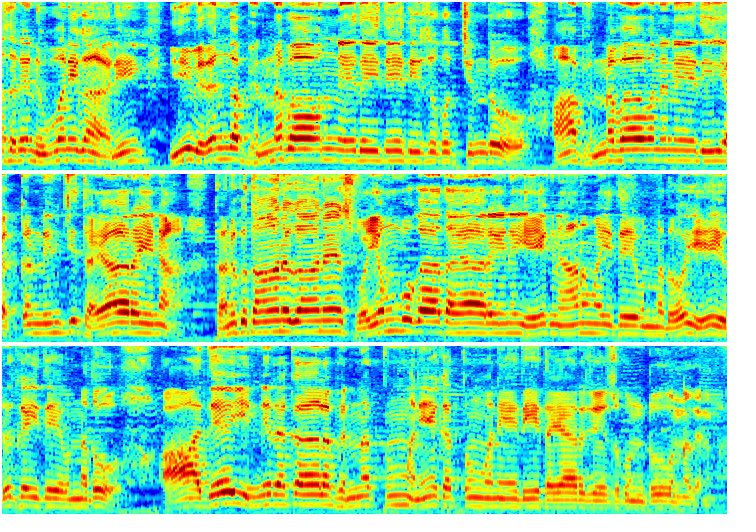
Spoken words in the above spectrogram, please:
సరే నువ్వని కానీ ఈ విధంగా భిన్నభావన ఏదైతే తీసుకొచ్చిందో ఆ భిన్నభావన అనేది అక్కడి నుంచి తయారైన తనకు తానుగానే స్వయంభుగా తయారైన ఏ జ్ఞానం అయితే ఉన్నదో ఏ ఎరుకైతే ఉన్నదో అదే ఇన్ని రకాల భిన్నత్వం అనేకత్వం అనేది తయారు చేసుకుంటూ ఉన్నదనమాట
